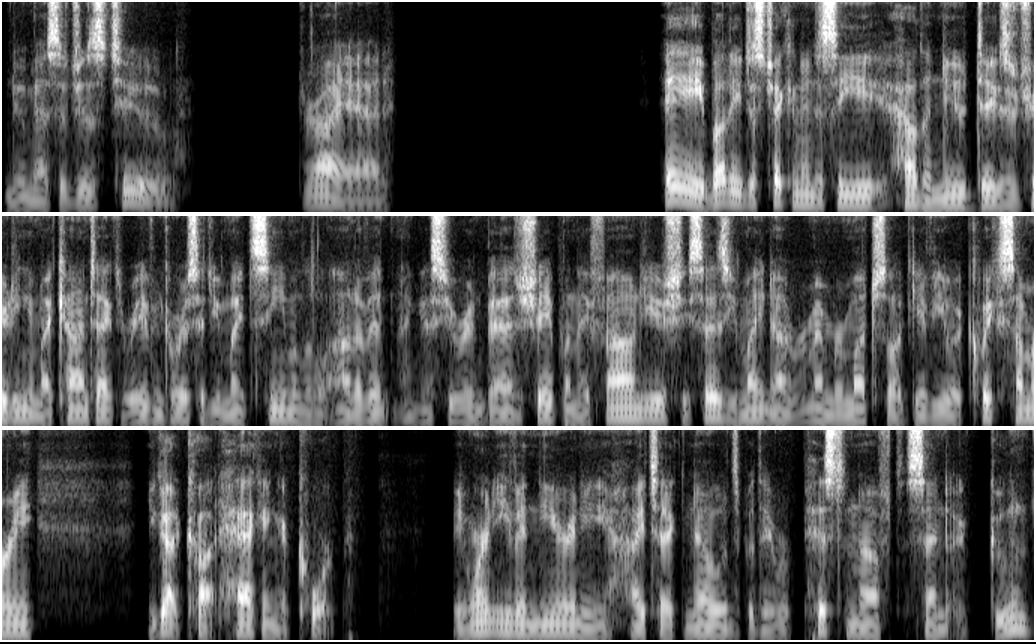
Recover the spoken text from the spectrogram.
New messages too. Dryad. Hey, buddy, just checking in to see how the new digs are treating you. My contact at Ravencore said you might seem a little out of it. I guess you were in bad shape when they found you. She says you might not remember much, so I'll give you a quick summary. You got caught hacking a corp. They weren't even near any high-tech nodes, but they were pissed enough to send a goon,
